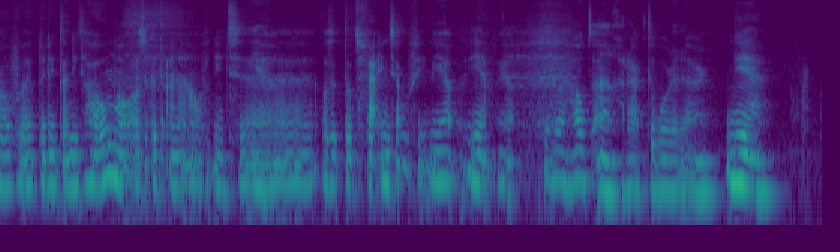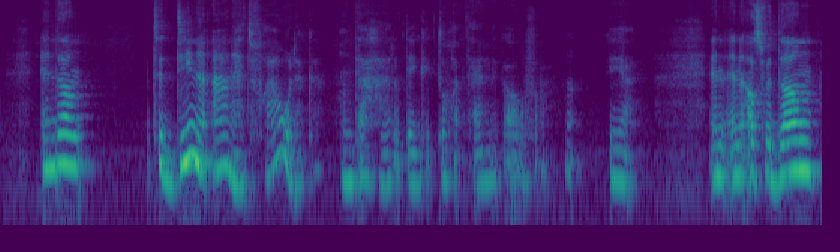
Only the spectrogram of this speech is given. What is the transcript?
Over ben ik dan niet homo als ik het anaal of niet, eh, als ik dat fijn zou vinden. ja. Ja. ja. Überhaupt aangeraakt te worden daar. ja. En dan te dienen aan het vrouwelijke. Want daar gaat het denk ik toch uiteindelijk over. Ja. Ja. En, en als we dan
